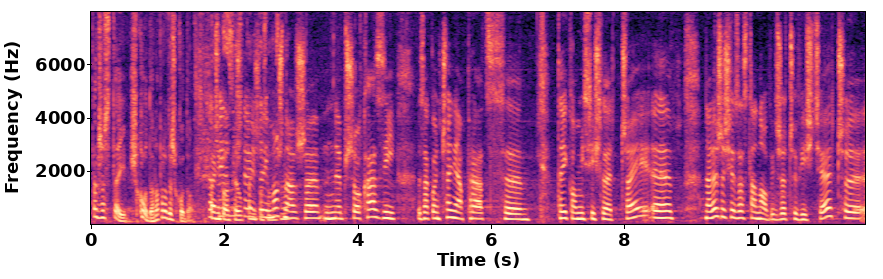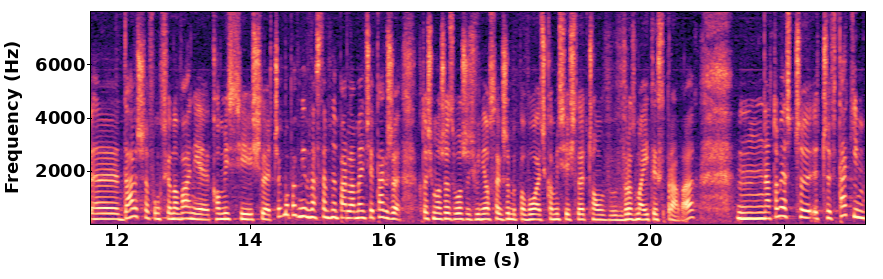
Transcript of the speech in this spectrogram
także z tej. Szkoda, naprawdę szkoda. Pani Znaczy, ja poseł, myślę, pani jeżeli poseł, można, że mm, przy okazji zakończenia prac e, tej komisji śledczej e, należy się zastanowić rzeczywiście, czy e, dalsze funkcjonowanie komisji śledczych, bo pewnie w następnym parlamencie także ktoś może złożyć wniosek, żeby powołać komisję śledczą w, rozmaitych sprawach. Mm, Natomiast czy, czy w, takim,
